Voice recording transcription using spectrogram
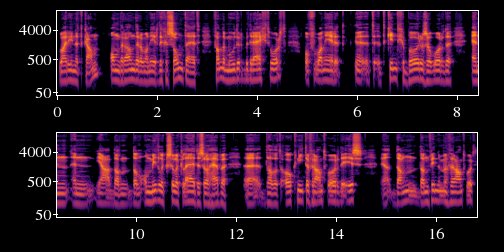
waarin het kan, onder andere wanneer de gezondheid van de moeder bedreigd wordt, of wanneer het, eh, het, het kind geboren zou worden en, en ja, dan, dan onmiddellijk zulk lijden zou hebben uh, dat het ook niet te verantwoorden is, ja, dan, dan vinden we verantwoord.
